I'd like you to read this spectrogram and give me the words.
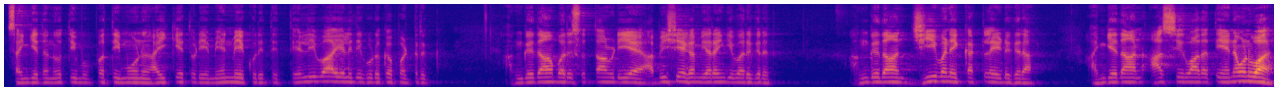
சங்கீதம் நூற்றி முப்பத்தி மூணு ஐக்கியத்துடைய மேன்மை குறித்து தெளிவாக எழுதி கொடுக்கப்பட்டிருக்கு. அங்குதான் பரிசுத்தானுடைய அபிஷேகம் இறங்கி வருகிறது. அங்குதான் ஜீவனை கட்டளையிடுகிறார். அங்கேதான் ஆசீர்வாதத்தை என்ன பண்ணுவார்?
